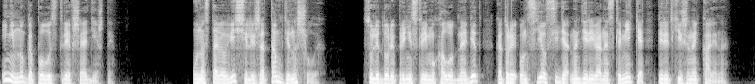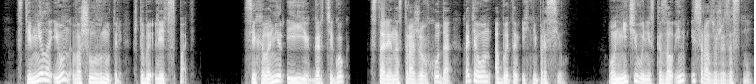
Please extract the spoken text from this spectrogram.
и немного полуистлевшей одежды. Он оставил вещи лежать там, где нашел их. Сулидоры принесли ему холодный обед, который он съел, сидя на деревянной скамейке перед хижиной Калина. Стемнело, и он вошел внутрь, чтобы лечь спать. Сехаламир и их Гартигок стали на страже входа, хотя он об этом их не просил. Он ничего не сказал им и сразу же заснул.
